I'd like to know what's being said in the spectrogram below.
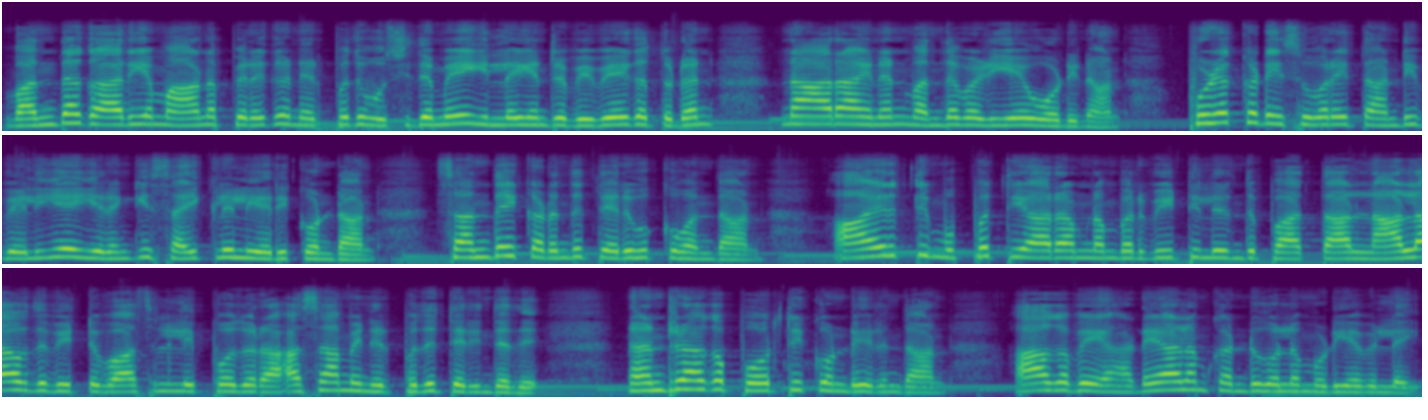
வந்த காரியம் ஆன பிறகு நிற்பது உசிதமே இல்லை என்ற விவேகத்துடன் நாராயணன் வந்த வழியே ஓடினான். புழக்கடை சுவரை தாண்டி வெளியே இறங்கி சைக்கிளில் ஏறிக்கொண்டான். சந்தை கடந்து தெருவுக்கு வந்தான். ஆயிரத்தி முப்பத்தி ஆறாம் நம்பர் வீட்டிலிருந்து பார்த்தால் நாலாவது வீட்டு வாசலில் இப்போது ஒரு ஆசாமி நிற்பது தெரிந்தது. நன்றாக போர்த்தி கொண்டு இருந்தான். ஆகவே அடையாளம் கண்டுகொள்ள முடியவில்லை.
